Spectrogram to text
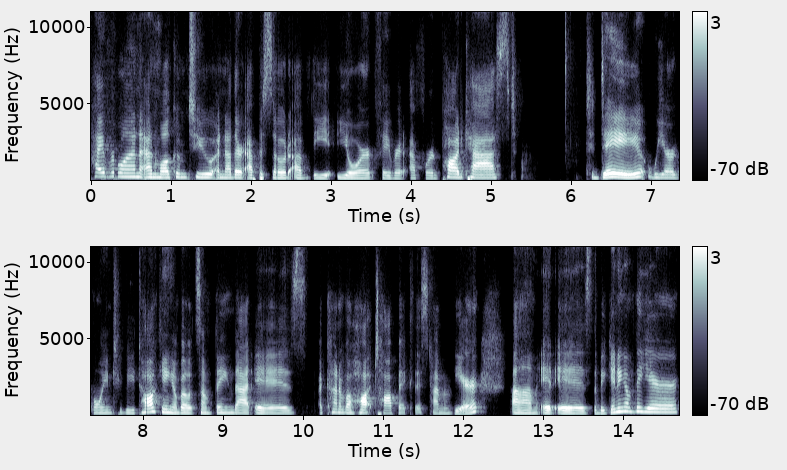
Hi, everyone, and welcome to another episode of the Your Favorite F Word podcast. Today, we are going to be talking about something that is a kind of a hot topic this time of year. Um, it is the beginning of the year.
